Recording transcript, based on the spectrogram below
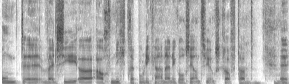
und äh, weil sie äh, auch Nicht-Republikaner eine große Anziehungskraft hat. Mhm. Mhm. Äh,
